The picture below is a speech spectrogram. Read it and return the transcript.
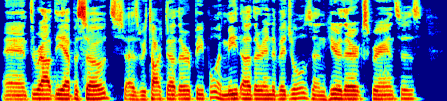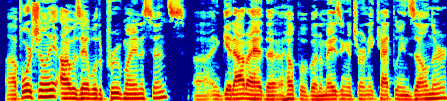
and throughout the episodes as we talk to other people and meet other individuals and hear their experiences. Uh, fortunately, I was able to prove my innocence uh, and get out. I had the help of an amazing attorney, Kathleen Zellner,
